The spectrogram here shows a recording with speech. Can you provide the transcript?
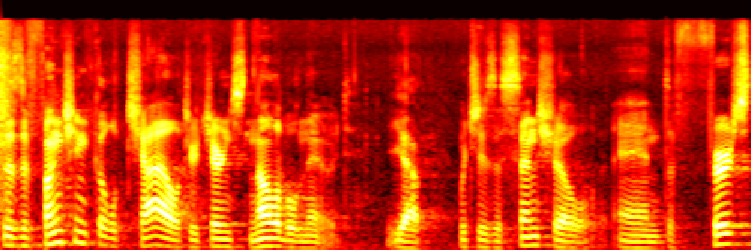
So the function called child returns nullable node, Yeah. which is essential, and the first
